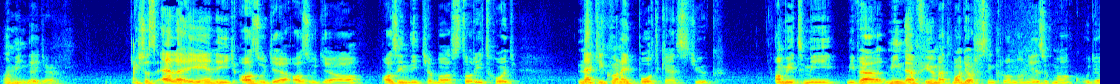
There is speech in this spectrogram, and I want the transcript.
Na mindegy. Igen. És az elején így az ugye, az ugye a, az indítja be a sztorit, hogy nekik van egy podcastjük, amit mi, mivel minden filmet magyar szinkronnal nézzük, ma ugye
